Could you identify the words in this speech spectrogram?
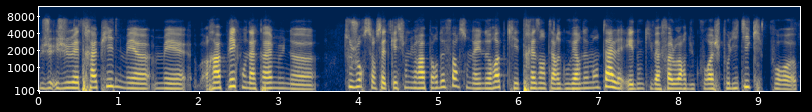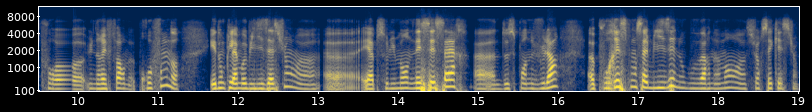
Je, je, vais être rapide, mais, euh, mais rappeler qu'on a quand même une, toujours sur cette question du rapport de force, on a une Europe qui est très intergouvernementale et donc il va falloir du courage politique pour, euh, pour euh, une réforme profonde. Et donc la mobilisation euh, est absolument nécessaire de ce point de vue-là pour responsabiliser nos gouvernements sur ces questions.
